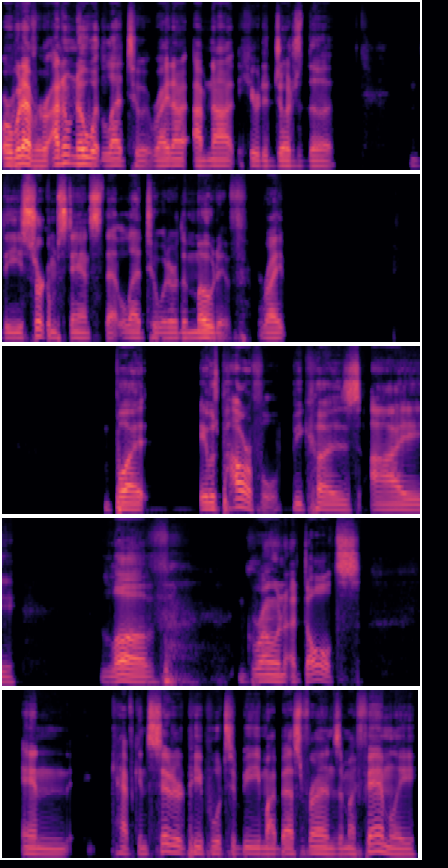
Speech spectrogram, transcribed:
Or whatever. I don't know what led to it, right? I, I'm not here to judge the the circumstance that led to it or the motive, right? But it was powerful because I love grown adults and have considered people to be my best friends and my family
